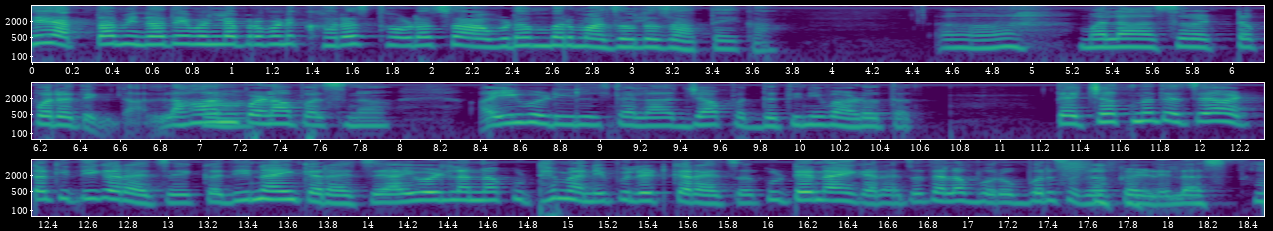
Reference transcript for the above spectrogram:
हे. आत्ता मीनाते म्हणल्याप्रमाणे खरंच थोडंसं अवडंबर माजवलं जात आहे का मला असं वाटतं परत एकदा लहानपणापासनं आई वडील त्याला ज्या पद्धतीने वाढवतात त्याच्यातनं त्याचे हट्ट किती करायचे कधी नाही करायचे आई वडिलांना कुठे मॅनिप्युलेट करायचं कुठे नाही करायचं त्याला बरोबर सगळं कळलेलं असतं.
